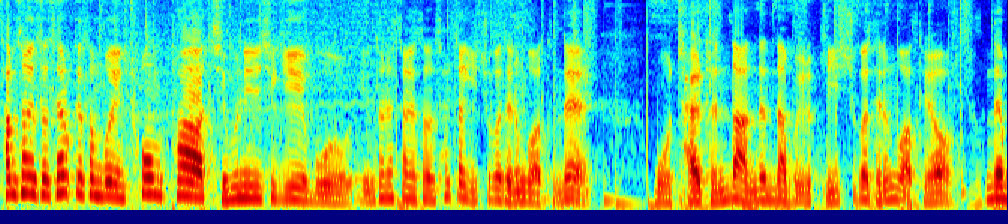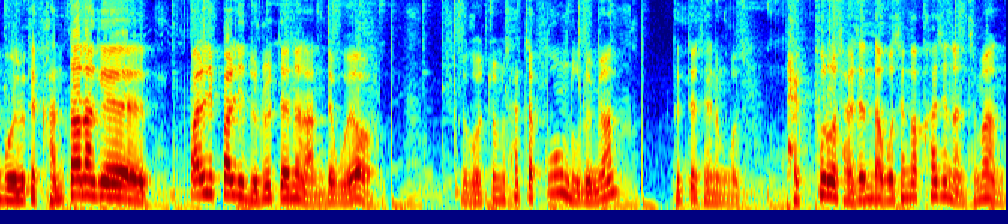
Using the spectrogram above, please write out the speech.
삼성에서 새롭게 선보인 초음파 지문 인식이 뭐 인터넷상에서는 살짝 이슈가 되는 것 같은데 뭐 잘 된다 안 된다 뭐 이렇게 이슈가 되는 것 같아요. 근데 뭐 이렇게 간단하게 빨리빨리 누를 때는 안 되고요. 그리고 좀 살짝 꾹 누르면 그때 되는 거죠. 100%잘 된다고 생각하진 않지만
